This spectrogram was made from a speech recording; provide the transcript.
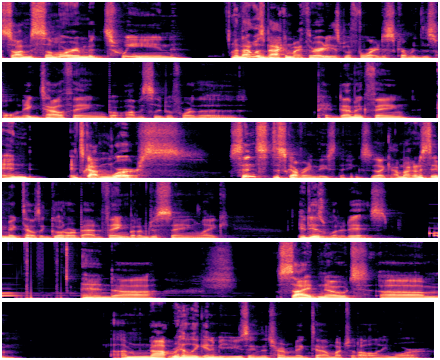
So I'm somewhere in between. And that was back in my 30s before I discovered this whole MGTOW thing, but obviously before the pandemic thing. And it's gotten worse since discovering these things. Like, I'm not going to say MGTOW is a good or bad thing, but I'm just saying, like, it is what it is. And, uh, side note, um, I'm not really going to be using the term MGTOW much at all anymore.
